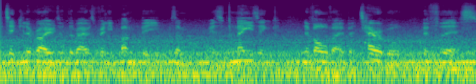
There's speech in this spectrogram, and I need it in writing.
particular road of the road was really bumpy, was, was amazing in a Volvo, but terrible with this.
